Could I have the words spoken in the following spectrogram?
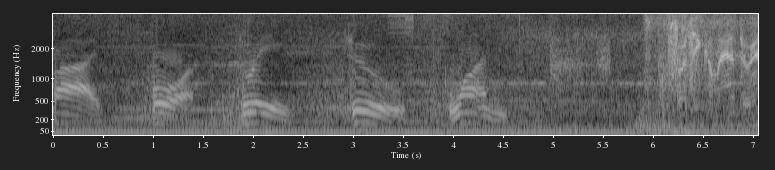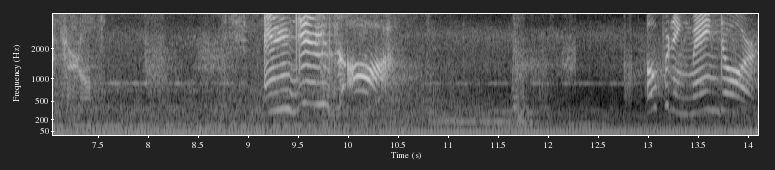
Five, four, three, two, one. Switching command to internal. Engines off. Opening main door.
